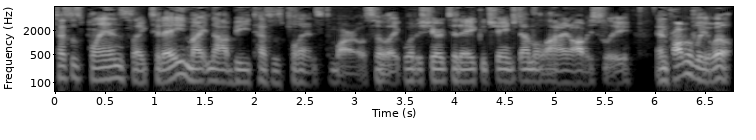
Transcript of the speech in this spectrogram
Tesla's plans like today might not be Tesla's plans tomorrow. So like what is shared today could change down the line, obviously, and probably will.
